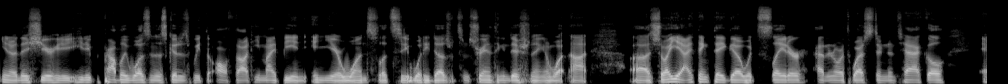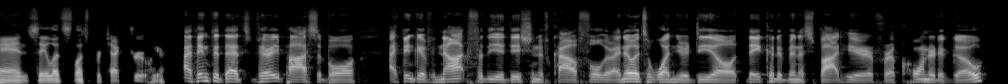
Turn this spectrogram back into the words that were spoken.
You know, this year he, he probably wasn't as good as we all thought he might be in, in year one. So let's see what he does with some strength and conditioning and whatnot. Uh, so yeah, I think they go with Slater out of Northwestern to tackle and say let's let's protect Drew here. I think that that's very possible. I think if not for the addition of Kyle Fuller, I know it's a one year deal. They could have been a spot here for a corner to go.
